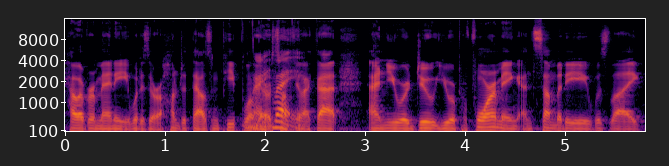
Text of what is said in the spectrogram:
however many what is there 100000 people in there or Right. something Right. like that and you were do you were performing and somebody was like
